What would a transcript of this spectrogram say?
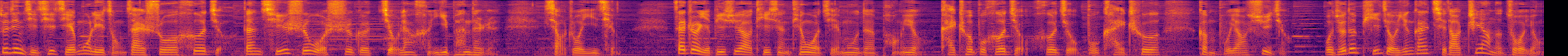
最近几期节目里总在说喝酒，但其实我是个酒量很一般的人，小酌怡情。在这儿也必须要提醒听我节目的朋友：开车不喝酒，喝酒不开车，更不要酗酒。我觉得啤酒应该起到这样的作用，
